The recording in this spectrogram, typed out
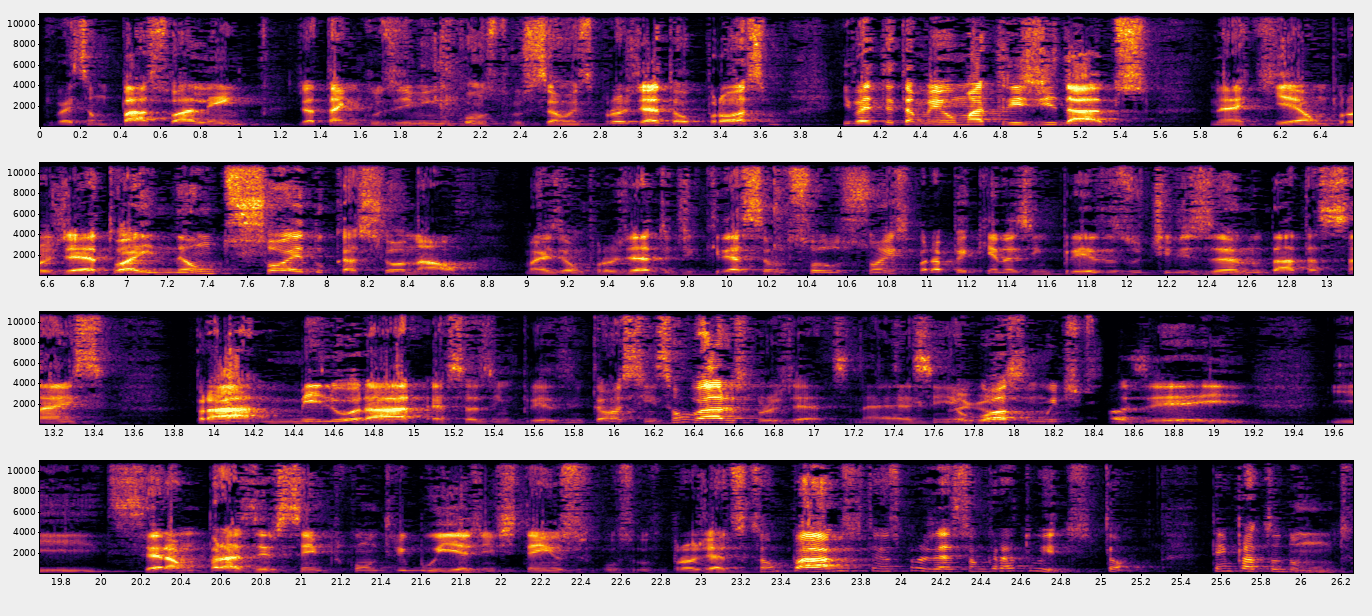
que vai ser um passo além, já está inclusive em construção esse projeto, é o próximo, e vai ter também o Matriz de Dados, né, que é um projeto aí não só educacional, mas é um projeto de criação de soluções para pequenas empresas utilizando data science para melhorar essas empresas. Então, assim, são vários projetos, né? Assim, eu gosto muito de fazer e, e será um prazer sempre contribuir. A gente tem os, os, os projetos que são pagos e tem os projetos que são gratuitos. Então, tem para todo mundo.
